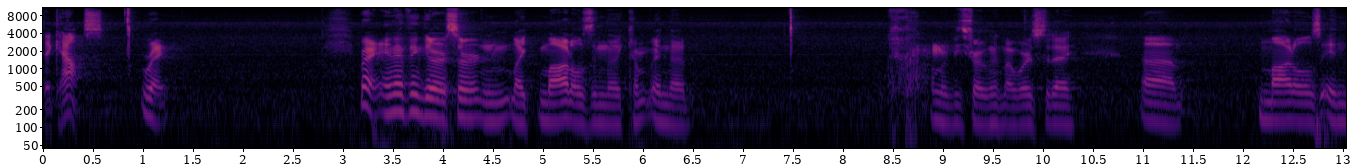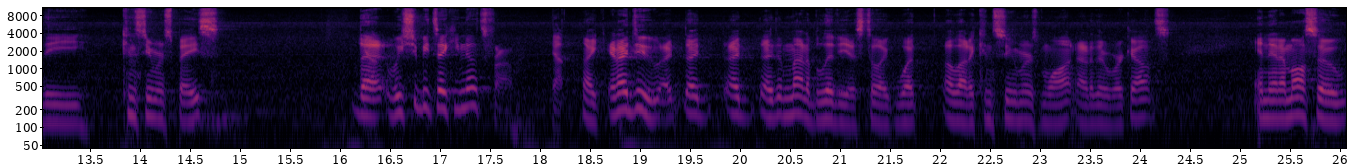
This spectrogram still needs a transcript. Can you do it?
that counts. Right. Right, and I think there are certain like models in the in the. I'm gonna be struggling with my words today. Um, models in the consumer space that we should be taking notes from. Yeah. Like, and I do. I, I, I, I'm not oblivious to like what a lot of consumers want out of their workouts, and then I'm also.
